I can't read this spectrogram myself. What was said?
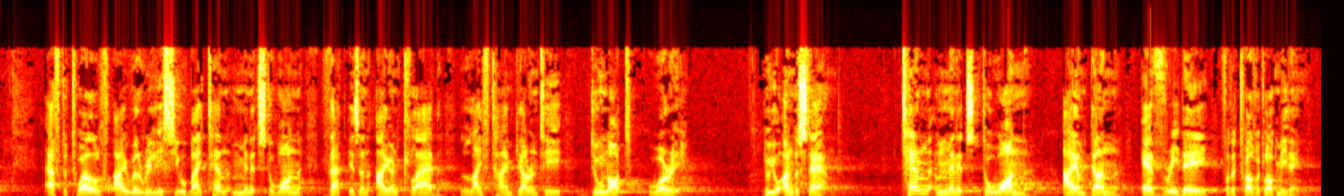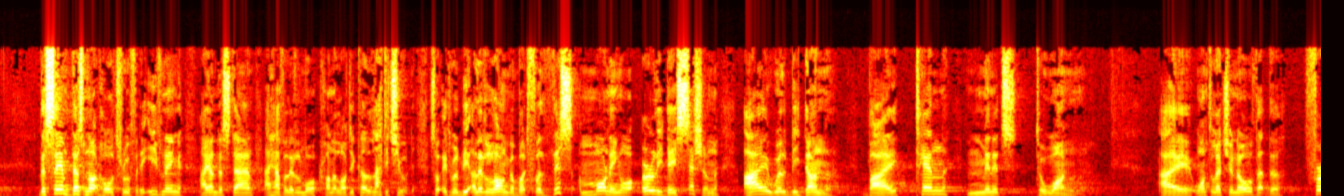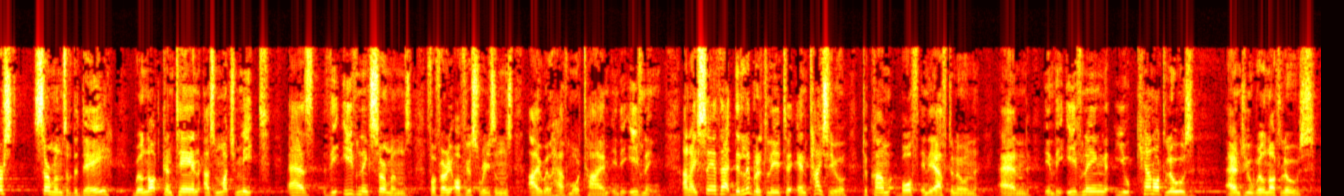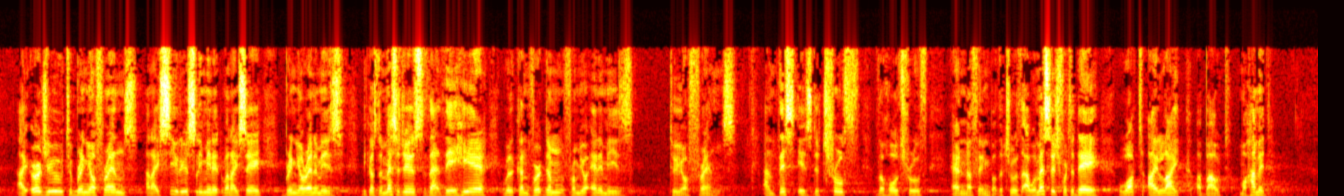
After 12, I will release you by 10 minutes to 1. That is an ironclad lifetime guarantee. Do not worry. Do you understand? 10 minutes to 1, I am done every day for the 12 o'clock meeting. The same does not hold true for the evening. I understand I have a little more chronological latitude. So it will be a little longer, but for this morning or early day session, I will be done by 10 minutes to 1. I want to let you know that the first sermons of the day will not contain as much meat as the evening sermons for very obvious reasons. I will have more time in the evening. And I say that deliberately to entice you to come both in the afternoon and in the evening. You cannot lose and you will not lose. I urge you to bring your friends and I seriously mean it when I say bring your enemies because the messages that they hear will convert them from your enemies to your friends. And this is the truth, the whole truth, and nothing but the truth. Our message for today, what I like about Muhammad.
